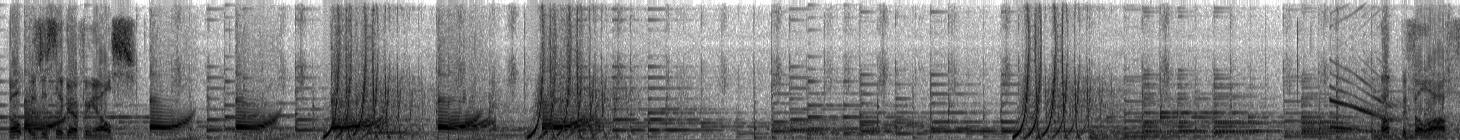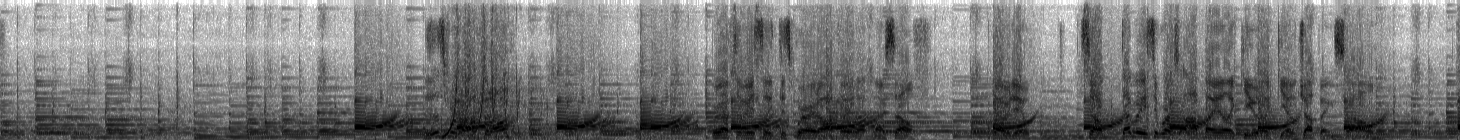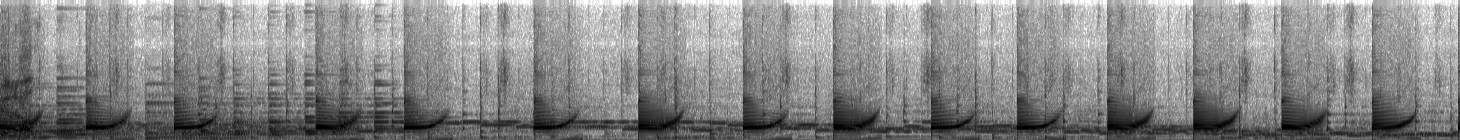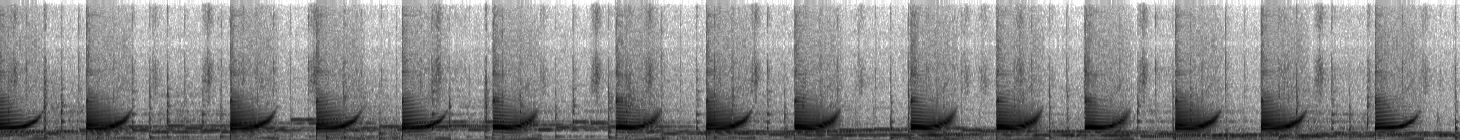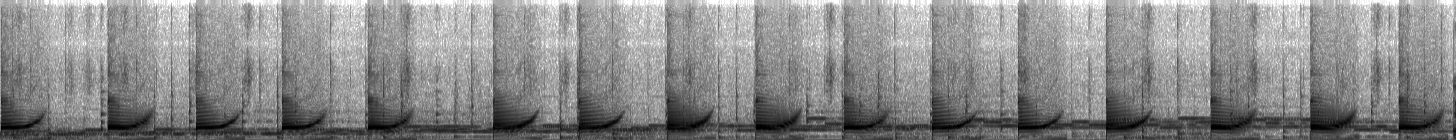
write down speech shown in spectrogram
Oh, it's just like everything else. Oh, it fell off. Does this wear off at all? I have to basically just wear it off by myself? Yeah, we do. So, that basically wears off by, like, you, like, you know, jumping, so... You know?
